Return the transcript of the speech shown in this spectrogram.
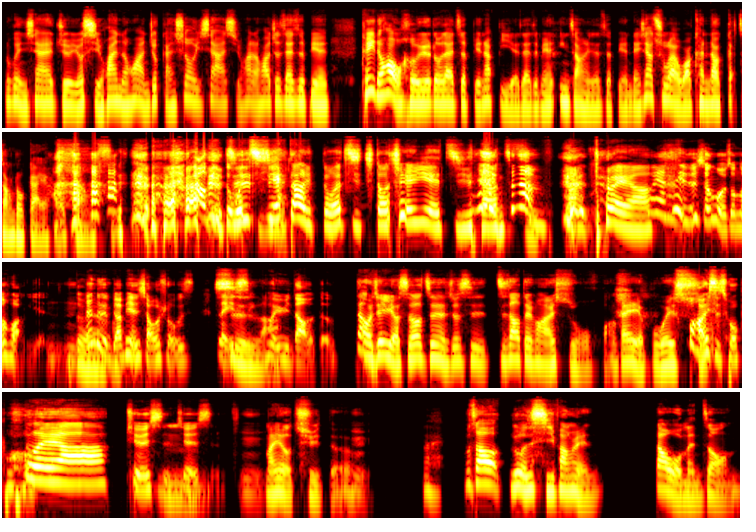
如果你现在觉得有喜欢的话，你就感受一下；喜欢的话就在这边，可以的话我合约都在这边，那笔也在这边，印章也在这边。等一下出来我要看到盖章都盖好这样子，到底多急？到底多急？多缺业绩？这样真的很烦。对啊，对啊，这也是生活中的谎言，但这个比较偏销售类型会遇到的。但我觉得有时候真的就是知道对方在说谎，但也不会说，不好意思戳破。对啊，确实确实，嗯，蛮有趣的。嗯，哎，不知道如果是西方人到我们这种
